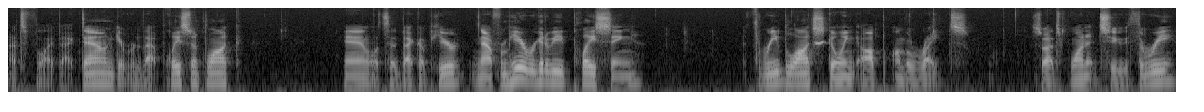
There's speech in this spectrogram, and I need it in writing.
Let's fly back down, get rid of that placement block. And let's head back up here. Now from here, we're going to be placing three blocks going up on the right. So that's one, two, three.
